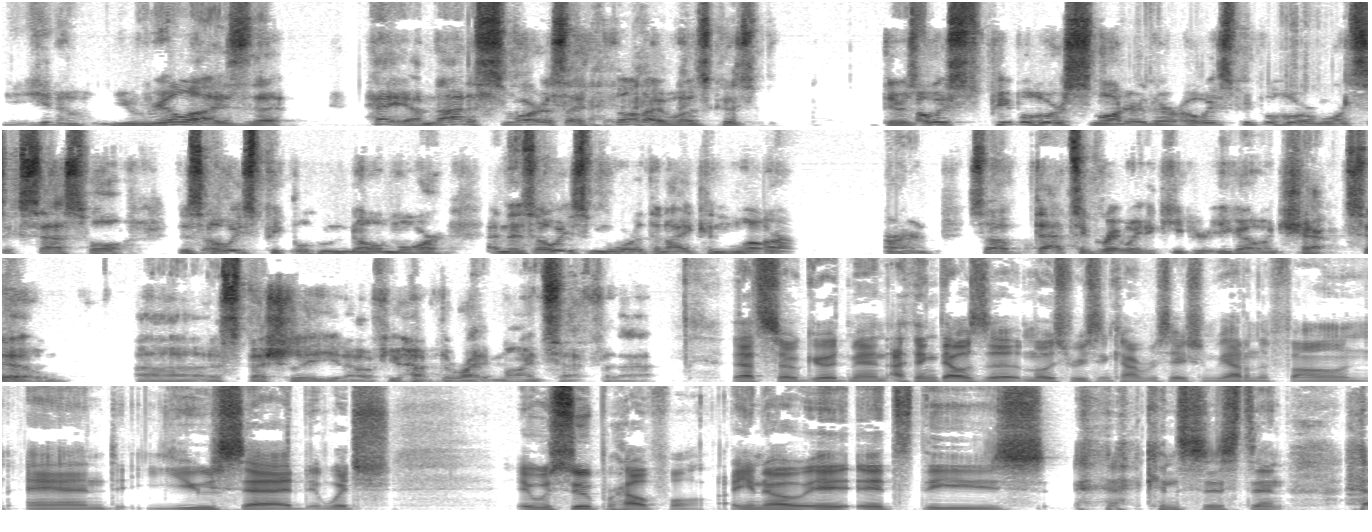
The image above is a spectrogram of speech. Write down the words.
You know, you realize that, hey, I'm not as smart as I thought I was because there's always people who are smarter. There are always people who are more successful. There's always people who know more, and there's always more than I can learn. So that's a great way to keep your ego in check too uh, especially you know if you have the right mindset for that. That's so good, man. I think that was the most recent conversation we had on the phone, and you said, which it was super helpful. You know, it, it's these consistent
